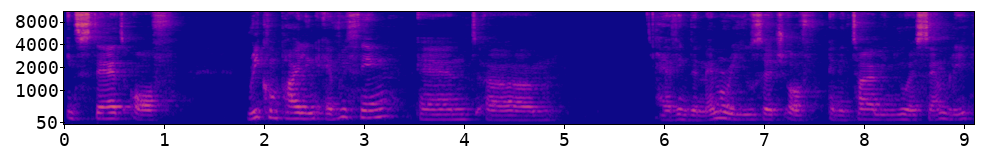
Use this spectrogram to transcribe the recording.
instead of recompiling everything and um, having the memory usage of an entirely new assembly,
